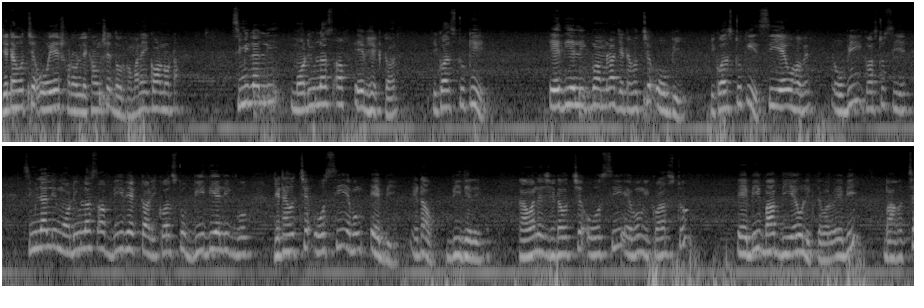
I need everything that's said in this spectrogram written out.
যেটা হচ্ছে ও এ সরল রেখা অংশের দৈর্ঘ্য মানে এই কর্ণটা। Similarly modulus of A vector equals to কি? এ দিয়ে লিখব আমরা যেটা হচ্ছে ও বি ইকুয়ালস টু কি? সি এও হবে। O B equals to C A similarly modulus of B vector equals to B দিয়ে লিখব যেটা হচ্ছে ও সি এবং এ বি এটাও বি দিয়ে লিখব। তার মানে সেটা হচ্ছে ও সি এবং ইকুয়ালস টু এ বি বা বি এও লিখতে পারো। এ বি বা হচ্ছে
